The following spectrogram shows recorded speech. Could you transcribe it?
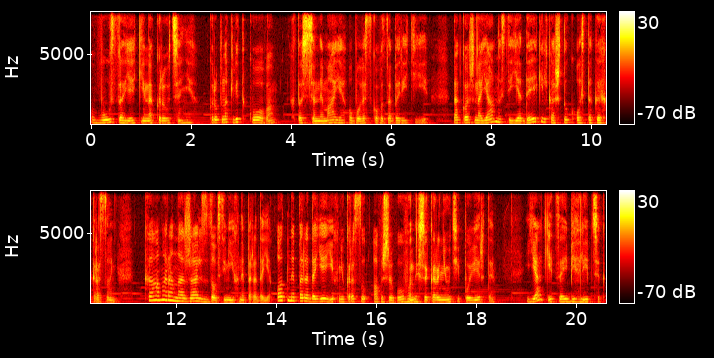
вуса, які накручені, крупноквіткова. Хто ще не має, обов'язково заберіть її. Також в наявності є декілька штук ось таких красунь. Камера, на жаль, зовсім їх не передає. От не передає їхню красу, а вживу вони шикарнючі, повірте. Як і цей бігліпчик.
